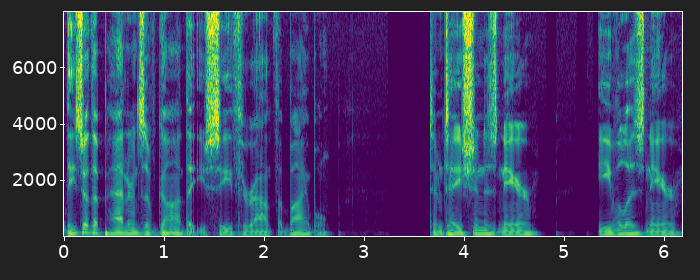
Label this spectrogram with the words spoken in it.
These are the patterns of God that you see throughout the Bible. Temptation is near, evil is near,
